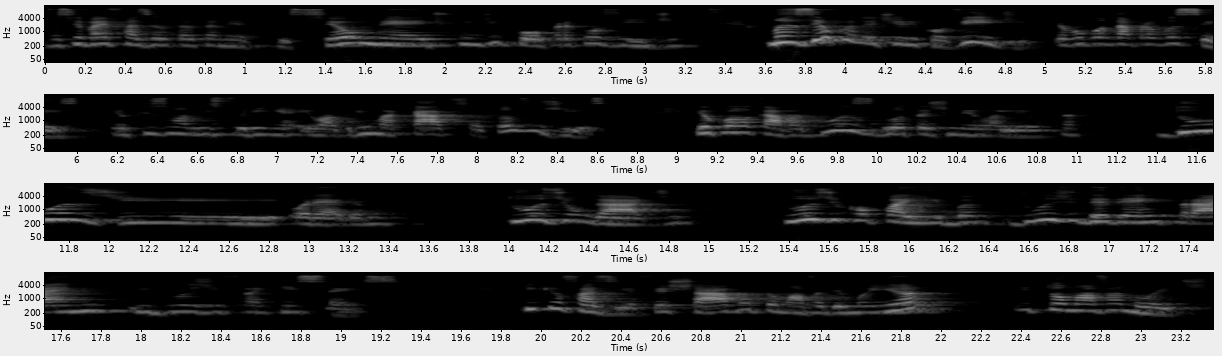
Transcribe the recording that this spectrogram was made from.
você vai fazer o tratamento que o seu médico indicou para Covid. Mas eu, quando eu tive Covid, eu vou contar para vocês. Eu fiz uma misturinha, eu abri uma cápsula todos os dias. eu colocava duas gotas de melaleuca, duas de orégano, duas de ongarde, duas de copaíba, duas de DDR Prime e duas de frankincense. O que, que eu fazia? Fechava, tomava de manhã e tomava à noite.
